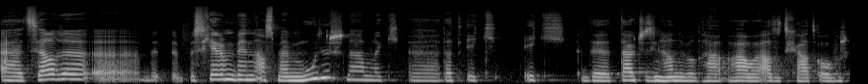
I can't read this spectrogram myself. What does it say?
eh, hetzelfde be- beschermd ben als mijn moeder. Namelijk eh, dat ik, ik de touwtjes in handen wil hou- houden als het gaat over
